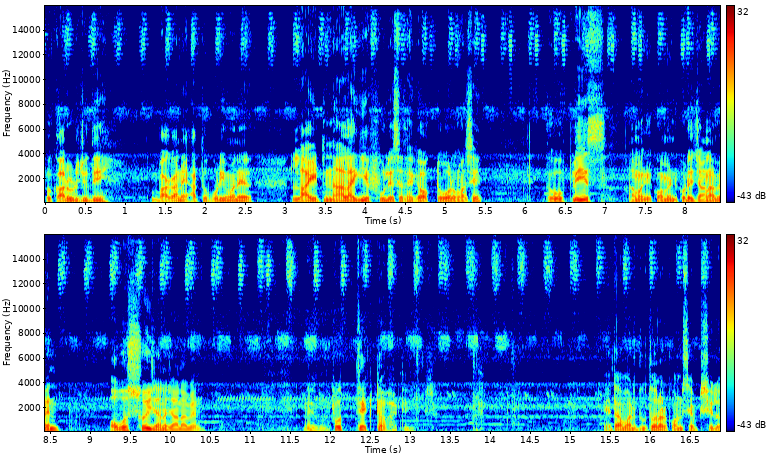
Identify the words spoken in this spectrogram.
তো কারুর যদি বাগানে এত পরিমাণের লাইট না লাগিয়ে ফুল এসে থাকে অক্টোবর মাসে, তো প্লিজ আমাকে কমেন্ট করে জানাবেন। অবশ্যই যেন জানাবেন। দেখুন, প্রত্যেকটা ভাটি। এটা আমার দুতলার কনসেপ্ট ছিল।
